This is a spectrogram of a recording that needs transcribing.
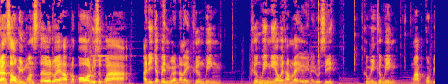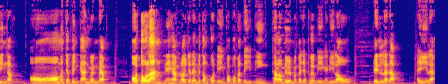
ด่าน2มีมอนสเตอร์ด้วยครับ แล้วก็รู้สึกว่าอันนี้จะเป็นเหมือนอะไรเครื่องวิ่ง เครื่องวิ่งนี้เอาไว้ทำอะไรเอ่ยไหนดูซิ เครื่องวิ่งเครื่องวิ่งมัฟกดวิ่งครับ อ๋อ มันจะเป็นการเหมือนแบบออโต้รันนะครับ เราจะได้ไม่ต้องกดเอง เพราะปกตินี่ถ้าเราเดินมันก็จะเพิ่มเอง อันนี้เราเป็นระดับไอ้นี่แล้ว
